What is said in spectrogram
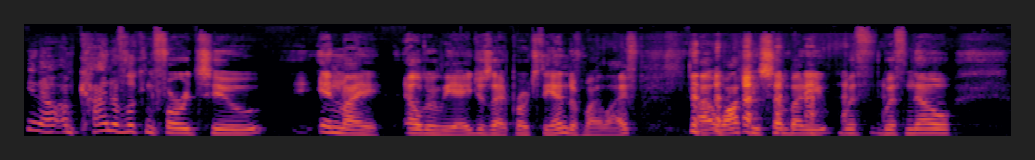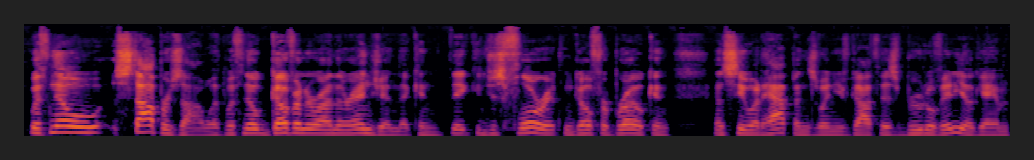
You know, I'm kind of looking forward to in my elderly age as I approach the end of my life, uh, watching somebody with with no with no stoppers on, with with no governor on their engine that can they can just floor it and go for broke and and see what happens when you've got this brutal video game.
